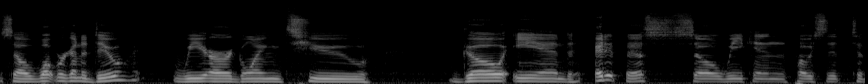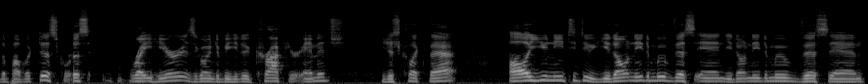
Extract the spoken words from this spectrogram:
so what we're going to do, we are going to go and edit this so we can post it to the public Discord. This right here is going to be to crop your image. You just click that. All you need to do, you don't need to move this in, you don't need to move this in.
